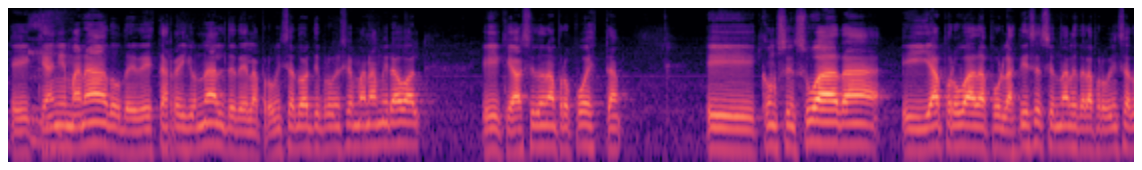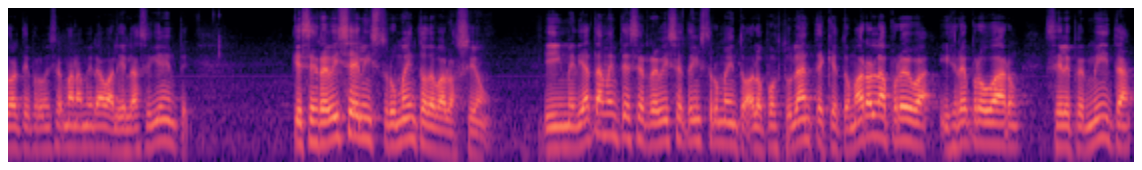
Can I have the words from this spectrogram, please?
eh, que han emanado desde esta regional, desde la provincia de Duarte y provincia de Maná Mirabal, eh, que ha sido una propuesta eh, consensuada y aprobada por las 10 seccionales de la provincia de Duarte y provincia de Hermana Mirabal y es la siguiente, que se revise el instrumento de evaluación. Inmediatamente se revise este instrumento, a los postulantes que tomaron la prueba y reprobaron, se les permita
